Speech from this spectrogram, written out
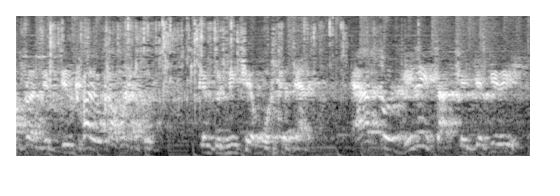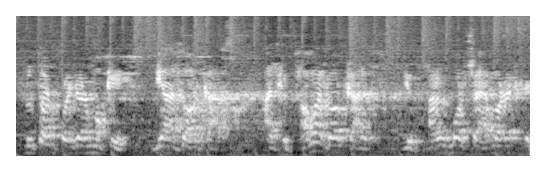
আপনাদের দীর্ঘায়ু কামনা করি, কিন্তু নিচে বসতে দেন এত জিনিস আছে যে জিনিস নূতন প্রজন্মকে দেওয়া দরকার, আজকে ভাবা দরকার যে ভারতবর্ষ এমন একটা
